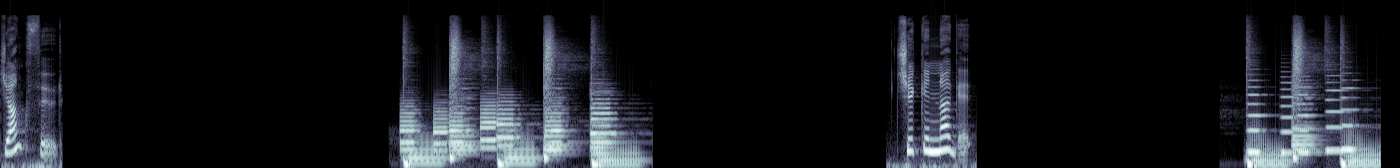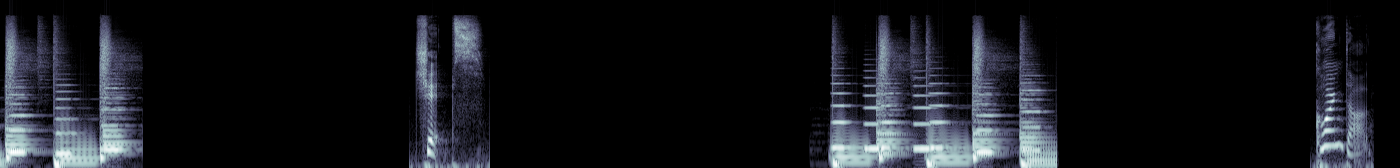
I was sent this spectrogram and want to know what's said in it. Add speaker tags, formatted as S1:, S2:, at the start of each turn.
S1: Junk food. Chicken nugget. Chips. Corn dog.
